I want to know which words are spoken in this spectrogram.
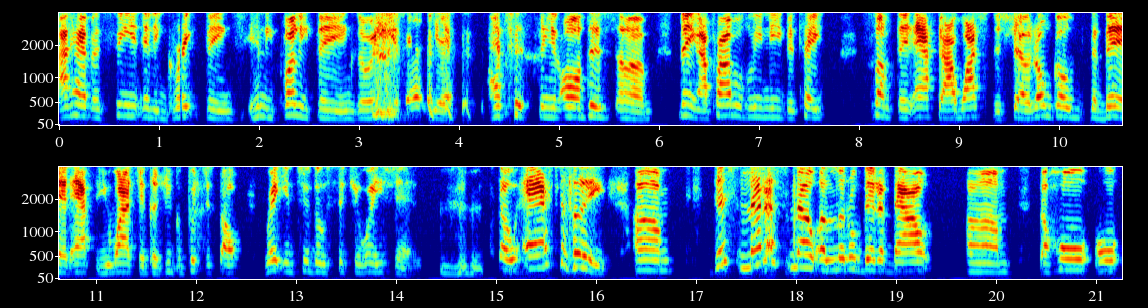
I haven't seen any great things, any funny things, or any of that yet. I just seen all this um, thing. I probably need to take something after I watch the show. Don't go to bed after you watch it because you can put yourself right into those situations. So Ashley, um, just let us know a little bit about um, the whole o-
